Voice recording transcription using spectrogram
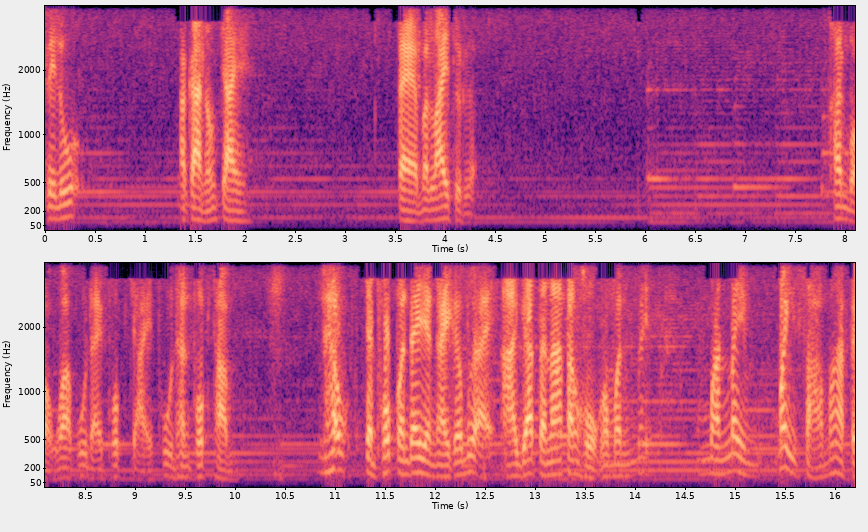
ไปรู้ อาการของใจ แต่มันไล่สุดอะท่านบอกว่าผู้ใดพบใจ ผู้นั้นพบธรรม แล้วจะพบมันได้ยังไงก็เมื่ออายตนะตั้งหกอะมันไม่ มันไม่ ไม่สามารถไป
